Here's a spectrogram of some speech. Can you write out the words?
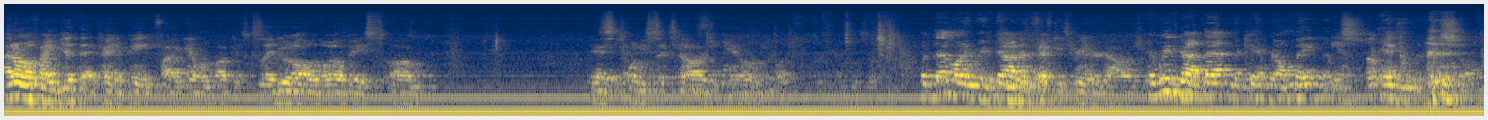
I don't know if I can get that kind of paint, five gallon buckets, because I do it all with oil based, um, yeah, it's twenty-six dollars a gallon. But that money we've Two got, hundred fifty, three hundred dollars. and we've got that in the campground maintenance. Yeah, okay. anyway, so.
